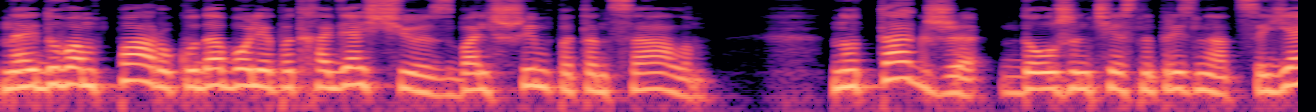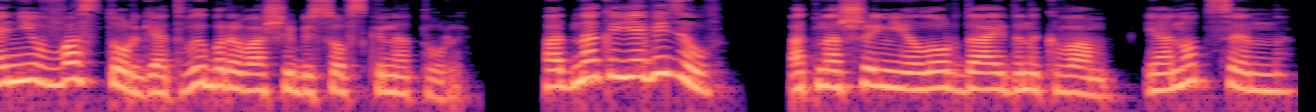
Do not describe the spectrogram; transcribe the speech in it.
Найду вам пару, куда более подходящую, с большим потенциалом. Но также, должен честно признаться, я не в восторге от выбора вашей бесовской натуры. Однако я видел отношение лорда Айдена к вам, и оно ценно.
